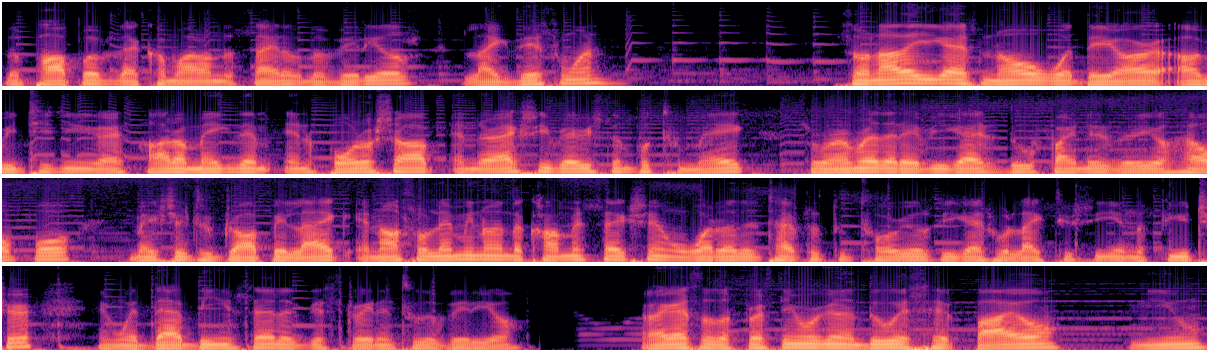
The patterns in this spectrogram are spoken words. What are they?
the pop-ups that come out on the side of the videos like this one. So now that you guys know what they are, I'll be teaching you guys how to make them in Photoshop and they're actually very simple to make. So remember that if you guys do find this video helpful, make sure to drop a like and also let me know in the comment section what other types of tutorials you guys would like to see in the future. And with that being said let's get straight into the video. Alright guys so the first thing we're gonna do is hit file new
